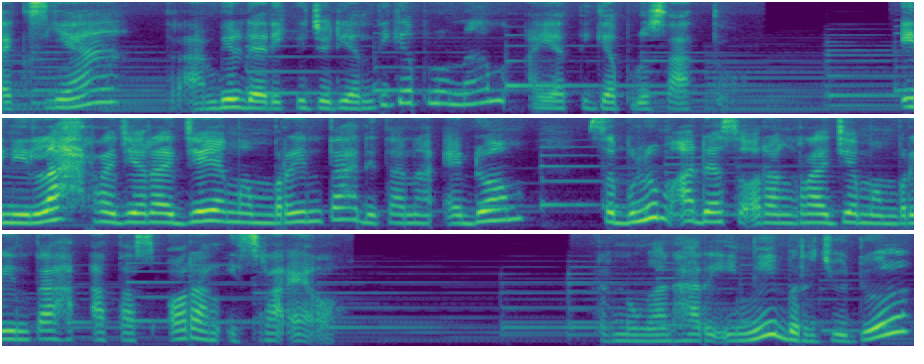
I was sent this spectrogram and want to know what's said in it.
Teksnya terambil dari kejadian 36 ayat 31. Inilah raja-raja yang memerintah di tanah Edom sebelum ada seorang raja memerintah atas orang Israel. Renungan hari ini berjudul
